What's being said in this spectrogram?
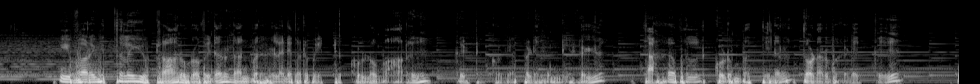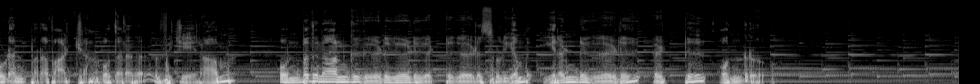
இவ்வறிவித்தலையுற்றார் உறவினர் நண்பர்கள் அனைவரும் ஏற்றுக்கொள்ளுமாறு கேட்டுக்கொள்ளப்படுகின்றீர்கள். தகவல் குடும்பத்தினர் தொடர்புகளுக்கு உடன்பரவா சகோதரர் விஜயராம் ஒன்பது நான்கு ஏழு ஏழு எட்டு ஏழு சுழியம் இரண்டு ஏழு எட்டு ஒன்று.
